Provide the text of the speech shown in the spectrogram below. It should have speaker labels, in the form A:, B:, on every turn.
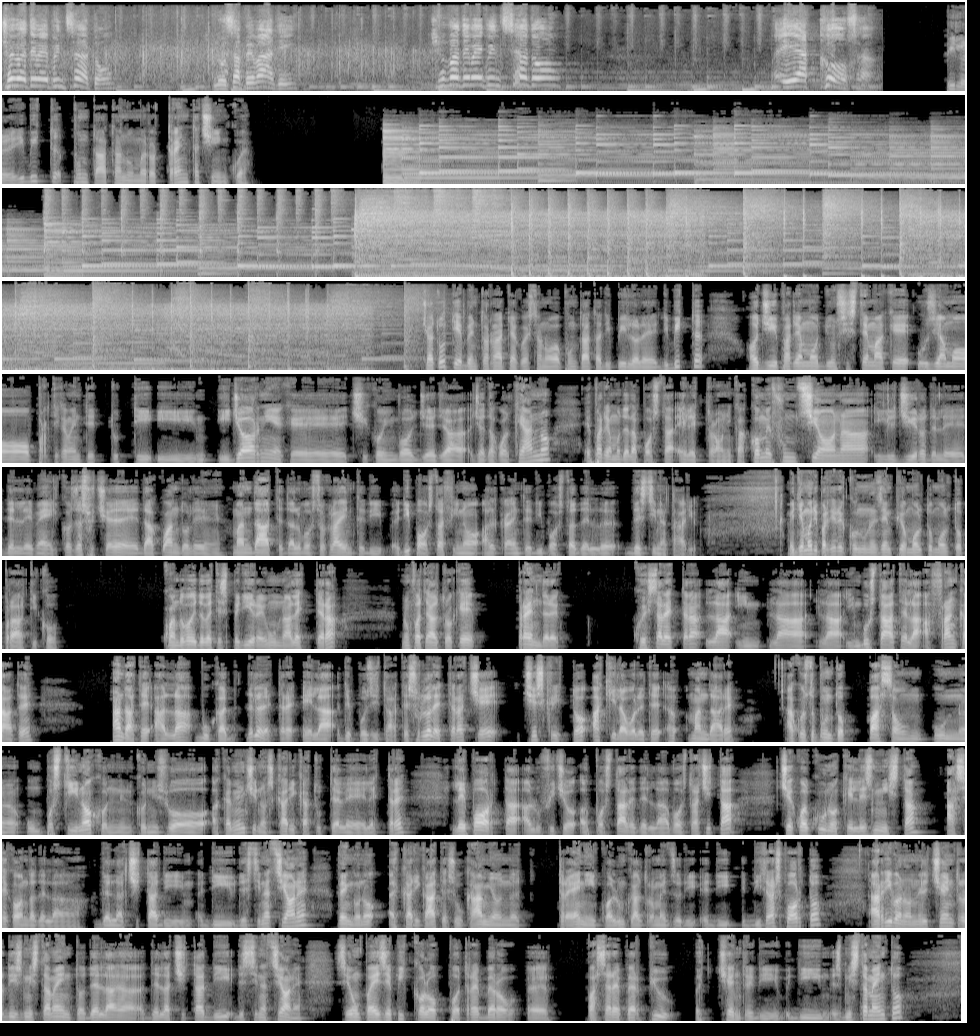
A: Ci avete mai pensato? Lo sapevate? Ci avete mai pensato? E a cosa?
B: Pillole di Bit, puntata numero 35. Ciao a tutti e bentornati a questa nuova puntata di pillole di bit. Oggi parliamo di un sistema che usiamo praticamente tutti i, i giorni e che ci coinvolge già, già, da qualche anno e parliamo della posta elettronica. Come funziona il giro delle, delle mail? Cosa succede da quando le mandate dal vostro cliente di, di posta fino al cliente di posta del destinatario? Vediamo di partire con un esempio molto molto pratico. Quando voi dovete spedire una lettera, non fate altro che prendere questa lettera, la, in, la, la imbustate, la affrancate, andate alla buca delle lettere e la depositate. Sulla lettera c'è, c'è scritto a chi la volete eh, mandare. A questo punto passa un, un, un postino con, con, il suo camioncino, scarica tutte le lettere, le porta all'ufficio postale della vostra città, c'è qualcuno che le smista a seconda della, della città di, di, destinazione, vengono caricate su camion, treni, qualunque altro mezzo di, di, di, trasporto, arrivano nel centro di smistamento della, della, città di destinazione. Se un paese piccolo potrebbero eh, passare per più eh, centri di, di smistamento,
